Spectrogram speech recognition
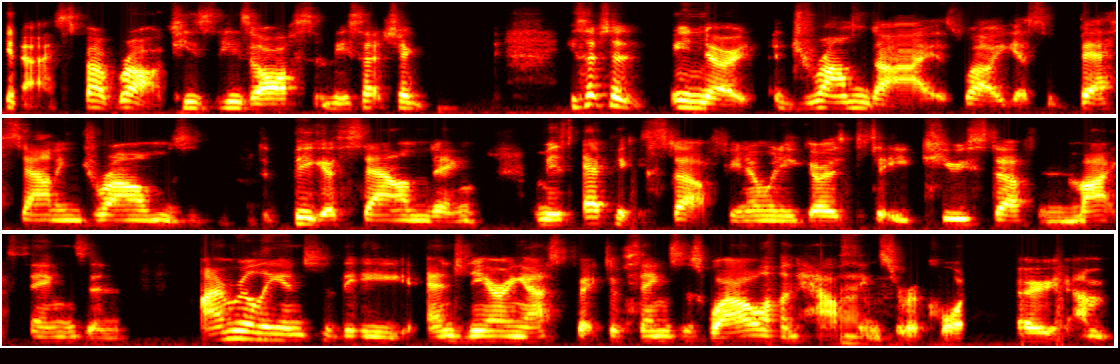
You know, it's Bob Rock. He's he's awesome. He's such a he's such a you know a drum guy as well. He gets the best sounding drums, the biggest sounding. I mean, it's epic stuff. You know, when he goes to EQ stuff and mic things, and I'm really into the engineering aspect of things as well and how things are recorded. So I'm a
